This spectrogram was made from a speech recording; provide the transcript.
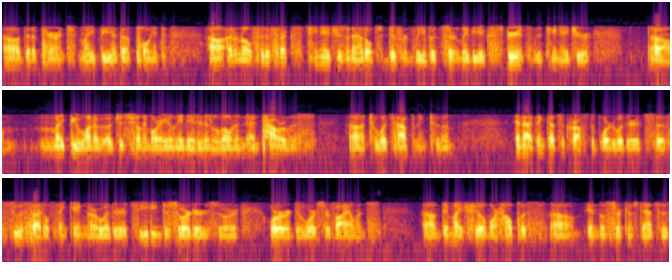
uh, than a parent might be at that point. Uh, I don't know if it affects teenagers and adults differently, but certainly the experience of the teenager um, might be one of, of just feeling more alienated and alone and, and powerless uh, to what's happening to them. And I think that's across the board, whether it's uh, suicidal thinking or whether it's eating disorders or or divorce or violence. Um, they might feel more helpless uh, in those circumstances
